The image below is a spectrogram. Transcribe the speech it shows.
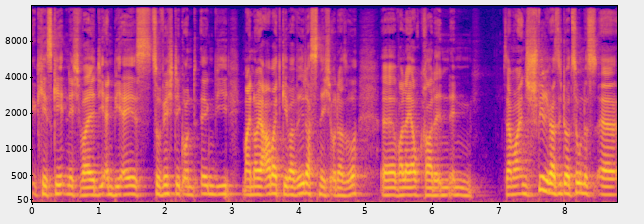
okay, es geht nicht, weil die NBA ist zu wichtig und irgendwie mein neuer Arbeitgeber will das nicht oder so, äh, weil er ja auch gerade in, in sag mal, in schwieriger Situation ist, äh,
